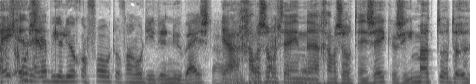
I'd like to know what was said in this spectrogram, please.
Hey, en- hebben jullie ook een foto van hoe die er nu bij staat. Ja, gaan we, zo meteen, gaan we zo meteen zeker zien. Maar de-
